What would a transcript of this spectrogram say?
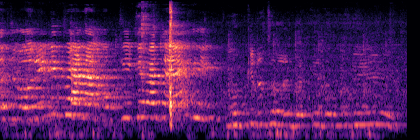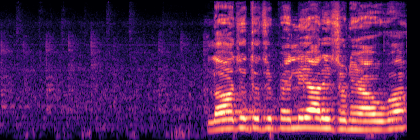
ਤਾਂ ਜੋਰ ਹੀ ਨਹੀਂ ਪੈਣਾ ਮੁੱਕੀ ਕਿਵੇਂ ਦੇਗੀ ਮੁੱਕੀ ਦੇ ਥੱਲੇ ਬੈਠ ਕੇ ਦਊਂਗੀ। ਲਓ ਜੀ ਤੁਸੀਂ ਪਹਿਲੀ ਵਾਰੀ ਸੁਣਿਆ ਹੋਊਗਾ।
